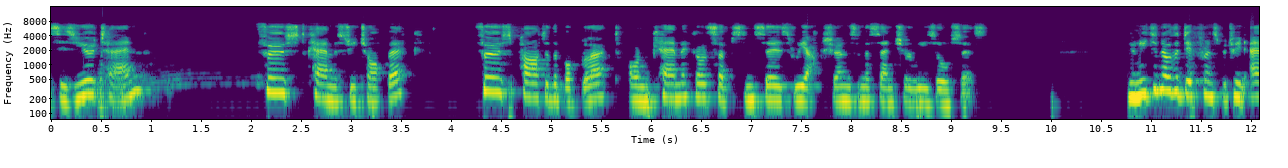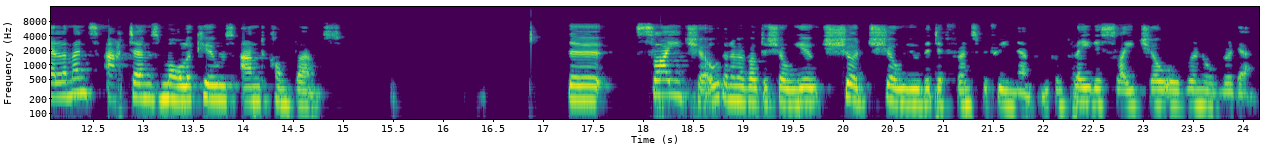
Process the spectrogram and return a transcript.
This is Year 10, first chemistry topic, first part of the booklet on chemical substances, reactions and essential resources. You need to know the difference between elements, atoms, molecules and compounds. The slideshow that I'm about to show you should show you the difference between them. You can play this slideshow over and over again.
